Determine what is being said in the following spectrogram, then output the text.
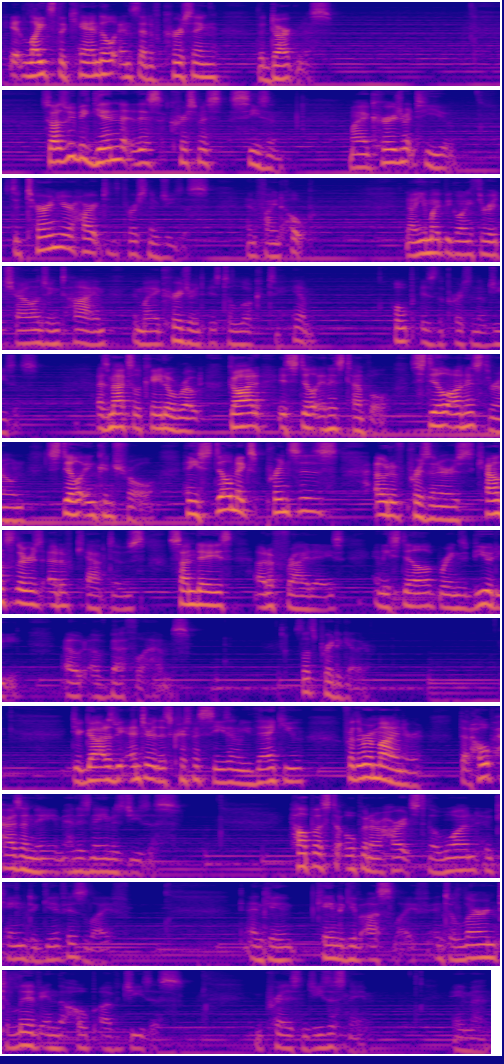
It lights the candle instead of cursing the darkness. So, as we begin this Christmas season, my encouragement to you is to turn your heart to the person of Jesus and find hope. Now, you might be going through a challenging time, and my encouragement is to look to Him. Hope is the person of Jesus. As Max Lucado wrote, God is still in his temple, still on his throne, still in control, and he still makes princes out of prisoners, counselors out of captives, Sundays out of Fridays, and he still brings beauty out of Bethlehems. So let's pray together. Dear God, as we enter this Christmas season, we thank you for the reminder that hope has a name, and his name is Jesus. Help us to open our hearts to the one who came to give his life and came, came to give us life and to learn to live in the hope of Jesus. We pray this in Jesus' name. Amen.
